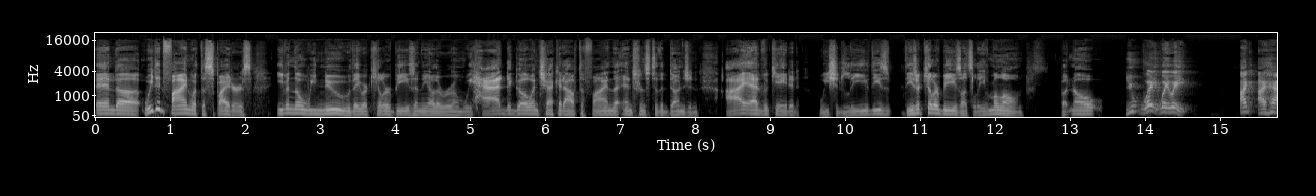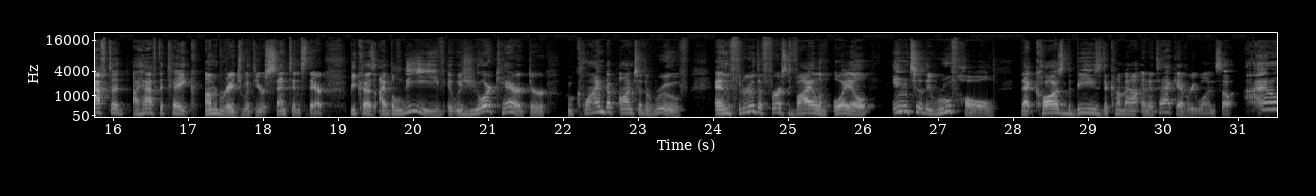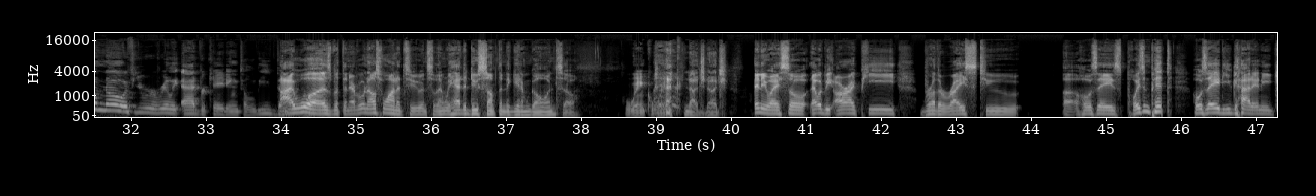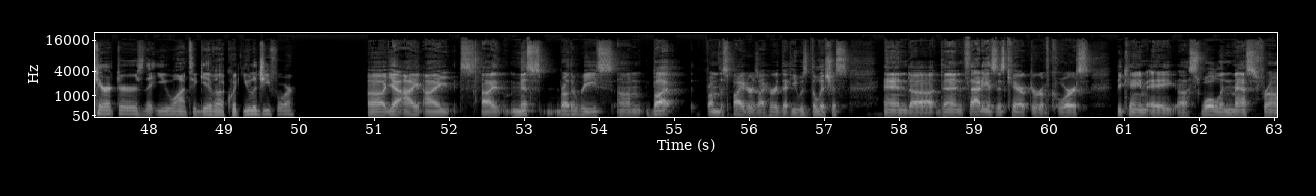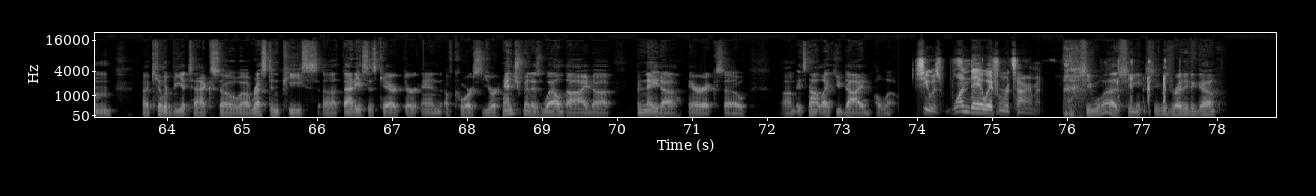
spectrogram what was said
And uh, we did fine with the spiders, even though we knew they were killer bees in the other room. We had to go and check it out to find the entrance to the dungeon. I advocated we should leave these. These are killer bees. Let's leave them alone. But no, You wait, wait, wait. I, I have to I have to take umbrage with your sentence there because I believe it was your character who climbed up onto the roof and threw the first vial of oil into the roof hole that caused the bees to come out and attack everyone. So I don't know if you were really advocating to leave them. I alone. was, but then everyone else wanted to, and so then we had to do something to get them going. So Wink, wink. nudge, nudge. Anyway, so that would be R.I.P. Brother Rice to uh, Jose's Poison Pit. Jose, do you got any characters that you want to give a quick eulogy for? Uh, yeah, I, I I miss Brother Reese. Um, but from the spiders, I heard that he was delicious, and uh, then Thaddeus's character, of course, became a, uh swollen mess from a killer bee attack. So uh, rest in peace, uh, Thaddeus's character, and of course your henchman as well died, uh, Beneda Eric. So um, it's not like you died alone. She was one day away from retirement. She was she she was ready to go.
